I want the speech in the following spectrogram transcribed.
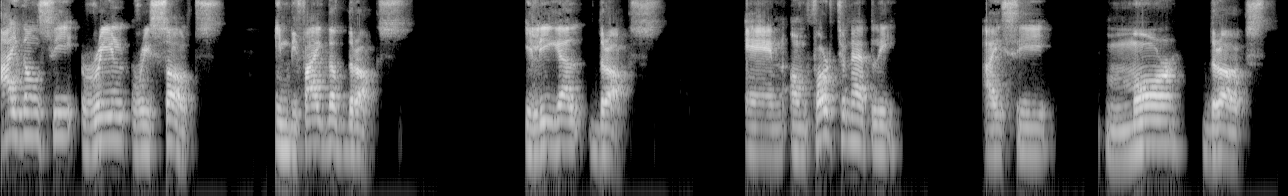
I don't see real results in the fight of drugs, illegal drugs. And unfortunately, I see more drugs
